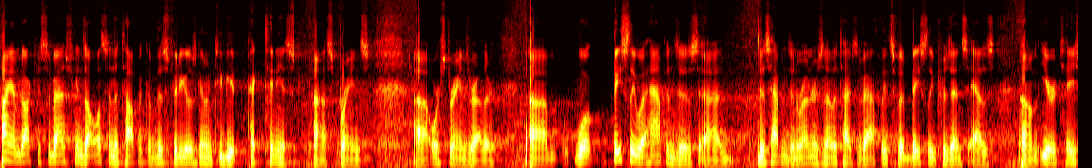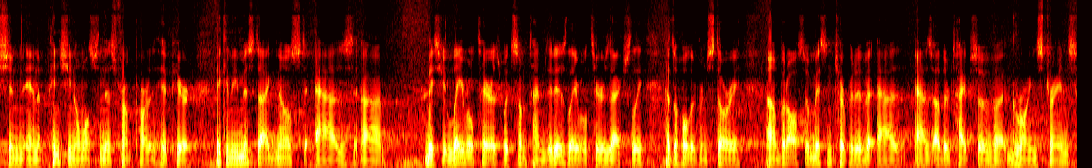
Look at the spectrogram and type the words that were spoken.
Hi, I'm Dr. Sebastian Gonzalez and the topic of this video is going to be pectineus uh, sprains, uh, or strains rather. Um, well, basically what happens is, uh, this happens in runners and other types of athletes, but it basically presents as um, irritation and a pinching almost in this front part of the hip here. It can be misdiagnosed as uh, basically labral tears, which sometimes it is labral tears actually, that's a whole different story, uh, but also misinterpreted as, as other types of uh, groin strains.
